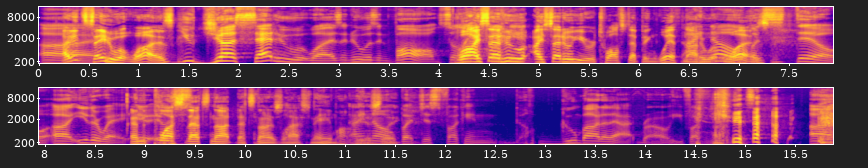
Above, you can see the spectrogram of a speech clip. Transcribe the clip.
Uh, I didn't say who it was. you just said who it was and who was involved. So Well, like, I said who fucking- I said who you were twelve stepping with, not I who know, it But was. still, uh, either way. And it- it plus, was- that's not that's not his last name, obviously. I know, but just fucking goomba to that, bro. You fucking. uh,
